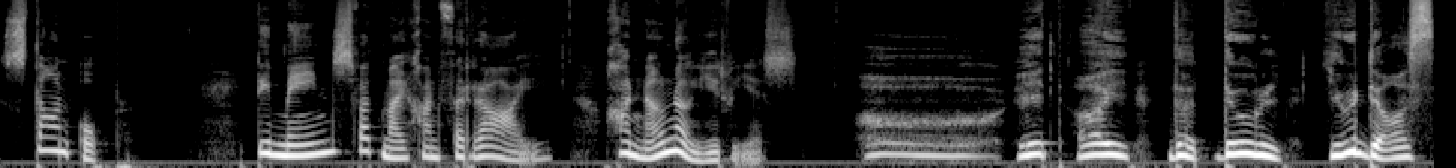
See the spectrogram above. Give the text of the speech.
"Staan op. Die mens wat my gaan verraai, gaan nou-nou hier wees." Oh, het hy dat doel Judas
